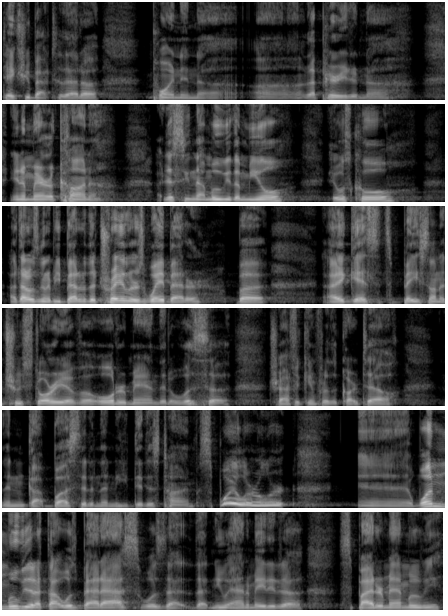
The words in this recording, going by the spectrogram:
takes you back to that uh, point in uh, uh that period in in Americana I just seen that movie, The Mule. It was cool. I thought it was gonna be better. The trailer's way better, but I guess it's based on a true story of an older man that was uh, trafficking for the cartel, then got busted, and then he did his time. Spoiler alert. Uh, one movie that I thought was badass was that that new animated uh, Spider-Man movie.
